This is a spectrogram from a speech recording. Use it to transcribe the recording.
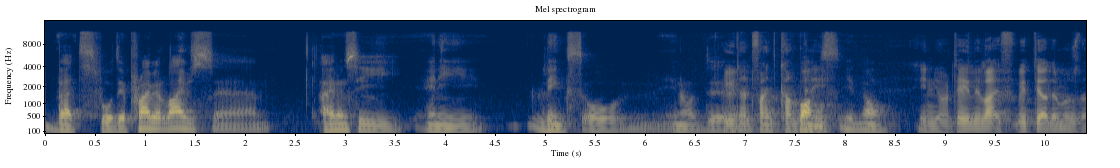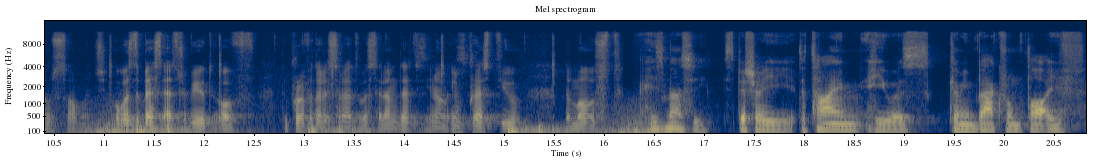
but for their private lives, uh, I don't see any links or you know the you don't find company bonds, you know in your daily life with the other Muslims so much. What was the best attribute of the Prophet ﷺ that you know impressed you the most? His mercy, especially the time he was coming back from Ta'if,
